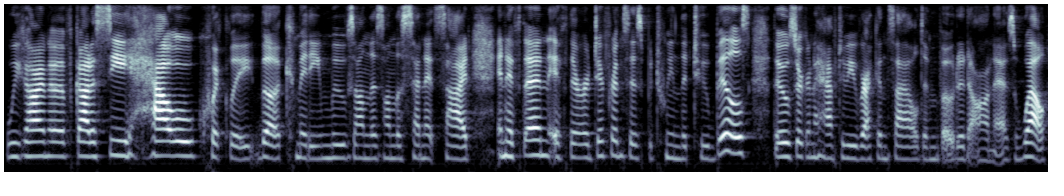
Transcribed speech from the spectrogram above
we kind of got to see how quickly the committee moves on this on the Senate side. And if then, if there are differences between the two bills, those are going to have to be reconciled and voted on as well.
